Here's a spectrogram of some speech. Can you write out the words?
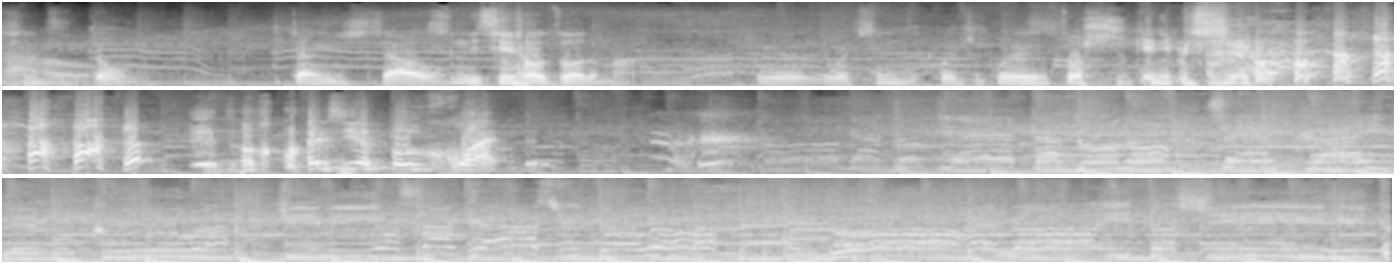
亲子冻、章鱼烧，是你亲手做的吗？就是我亲自，我只会做屎给你们吃。忽然之间崩坏。が溶けたこの世界で僕は君を探したよ Hello Hello 愛しい人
